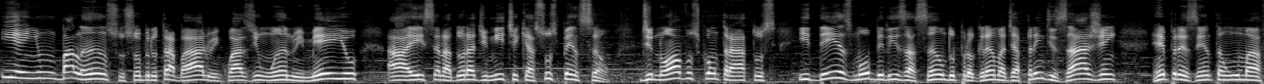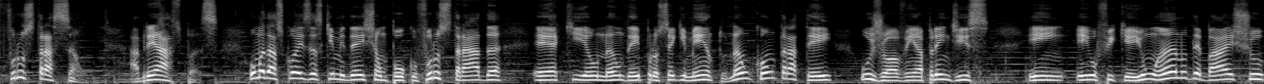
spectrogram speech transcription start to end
E em um balanço sobre o trabalho em quase um ano e meio, a ex-senadora admite que a suspensão de novos contratos e desmobilização do programa de aprendizagem representam uma frustração. Abre aspas. Uma das coisas que me deixa um pouco frustrada é que eu não dei prosseguimento, não contratei o jovem aprendiz. Em, eu fiquei um ano debaixo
